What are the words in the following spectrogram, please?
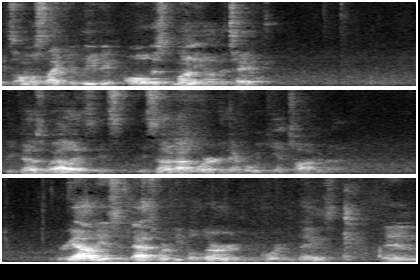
It's almost like you're leaving all this money on the table. Because, well, it's, it's, it's not about work, and therefore we can't talk about it. The reality is that that's where people learn important things, then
